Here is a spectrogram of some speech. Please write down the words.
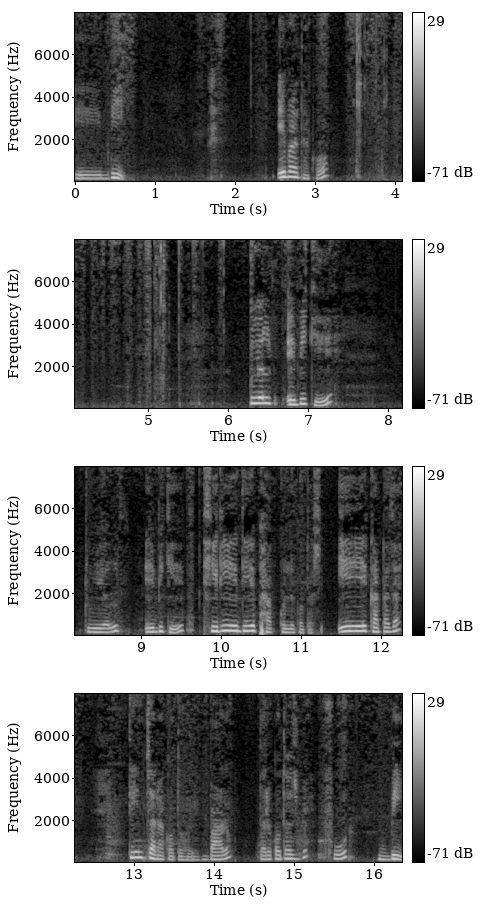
এ বি এবার দেখো টুয়েলভ এবিকে টুয়েলভ এবিকে থ্রি এ দিয়ে ভাগ করলে কত আসে? এ কাটা যায়, তিন চারা কত হয়? বারো। তাহলে কত আসবে? ফোর বি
